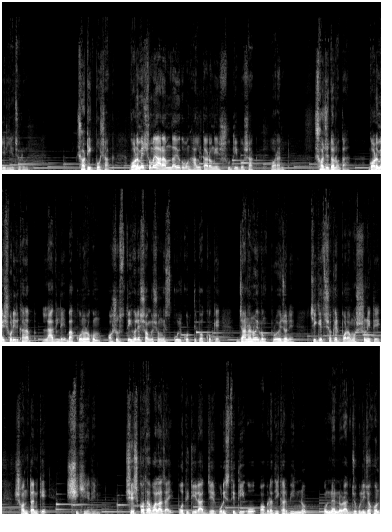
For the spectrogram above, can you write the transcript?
এড়িয়ে চলুন। সঠিক পোশাক, গরমের সময় আরামদায়ক এবং হালকা রঙের সুতি পোশাক পরান। সচেতনতা, গরমে শরীর খারাপ লাগলে বা কোনো রকম অস্বস্তি হলে সঙ্গে সঙ্গে স্কুল কর্তৃপক্ষকে জানানো এবং প্রয়োজনে চিকিৎসকের পরামর্শ নিতে সন্তানকে শিখিয়ে দিন। শেষ কথা বলা যায়, প্রতিটি রাজ্যের পরিস্থিতি ও অগ্রাধিকার ভিন্ন। অন্যান্য রাজ্যগুলি যখন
